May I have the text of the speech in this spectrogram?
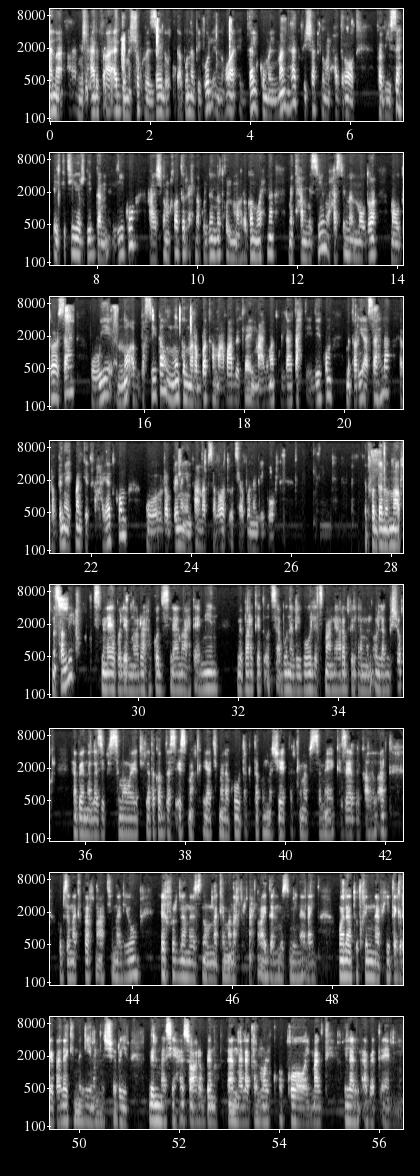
أنا مش عارف أقدم الشكر إزاي لأبونا بيقول إن هو إدالكم المنهج في شكل محاضرات فبيسهل كتير جدا ليكم علشان خاطر إحنا كلنا ندخل المهرجان وإحنا متحمسين وحاسين إن الموضوع موضوع سهل ونقط بسيطة وممكن نربطها مع بعض تلاقي المعلومات كلها تحت إيديكم بطريقة سهلة. ربنا يتمجد في حياتكم وربنا ينفعنا بصلوات قدس أبونا بيقول اتفضلوا نقف نصلي. بسم الله والابن والروح القدس الآن واحد آمين. ببركة قدس أبونا بيقول اسمعنا يا رب لما نقول لك بشكر. أبانا الذي في السماوات يتقدس اسمك يأتي ملكوتك تكن مشيئتك كما في السماء كذلك على الأرض. خبزنا كفافنا أعطينا اليوم. اغفر لنا ذنوبنا كما نغفر نحن أيضا المسلمين إلينا ولا تدخلنا في تجربة لكن نجينا من الشرير. بالمسيح يسوع ربنا لأن لك الملك والقوة والمجد إلى الأبد. آمين.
